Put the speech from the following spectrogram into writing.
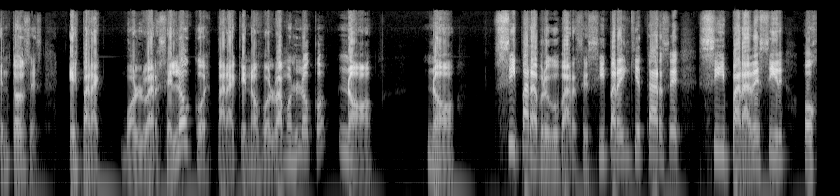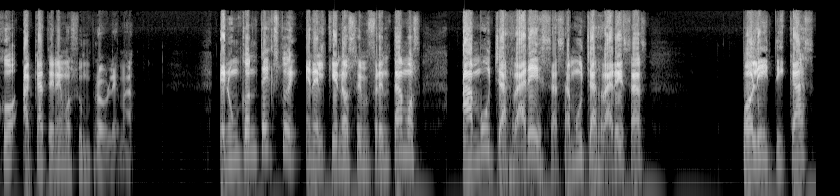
Entonces, ¿es para volverse loco, es para que nos volvamos locos. No, no. Sí para preocuparse, sí para inquietarse, sí para decir, ojo, acá tenemos un problema. En un contexto en el que nos enfrentamos a muchas rarezas, a muchas rarezas políticas,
